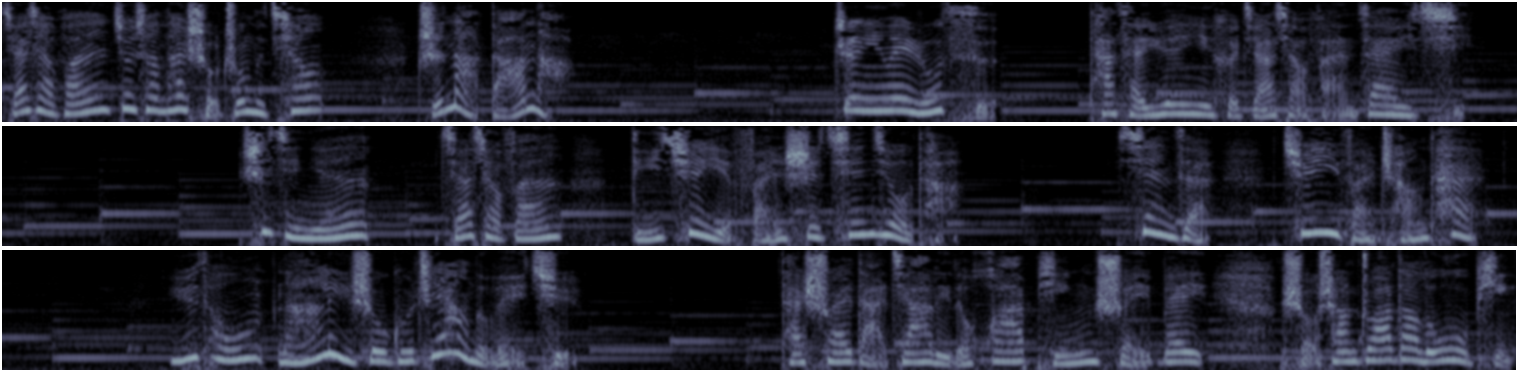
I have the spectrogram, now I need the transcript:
贾小凡就像他手中的枪，指哪打哪。正因为如此，他才愿意和贾小凡在一起。这几年。贾小凡的确也凡事迁就他，现在却一反常态。于彤哪里受过这样的委屈？他摔打家里的花瓶、水杯，手上抓到的物品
